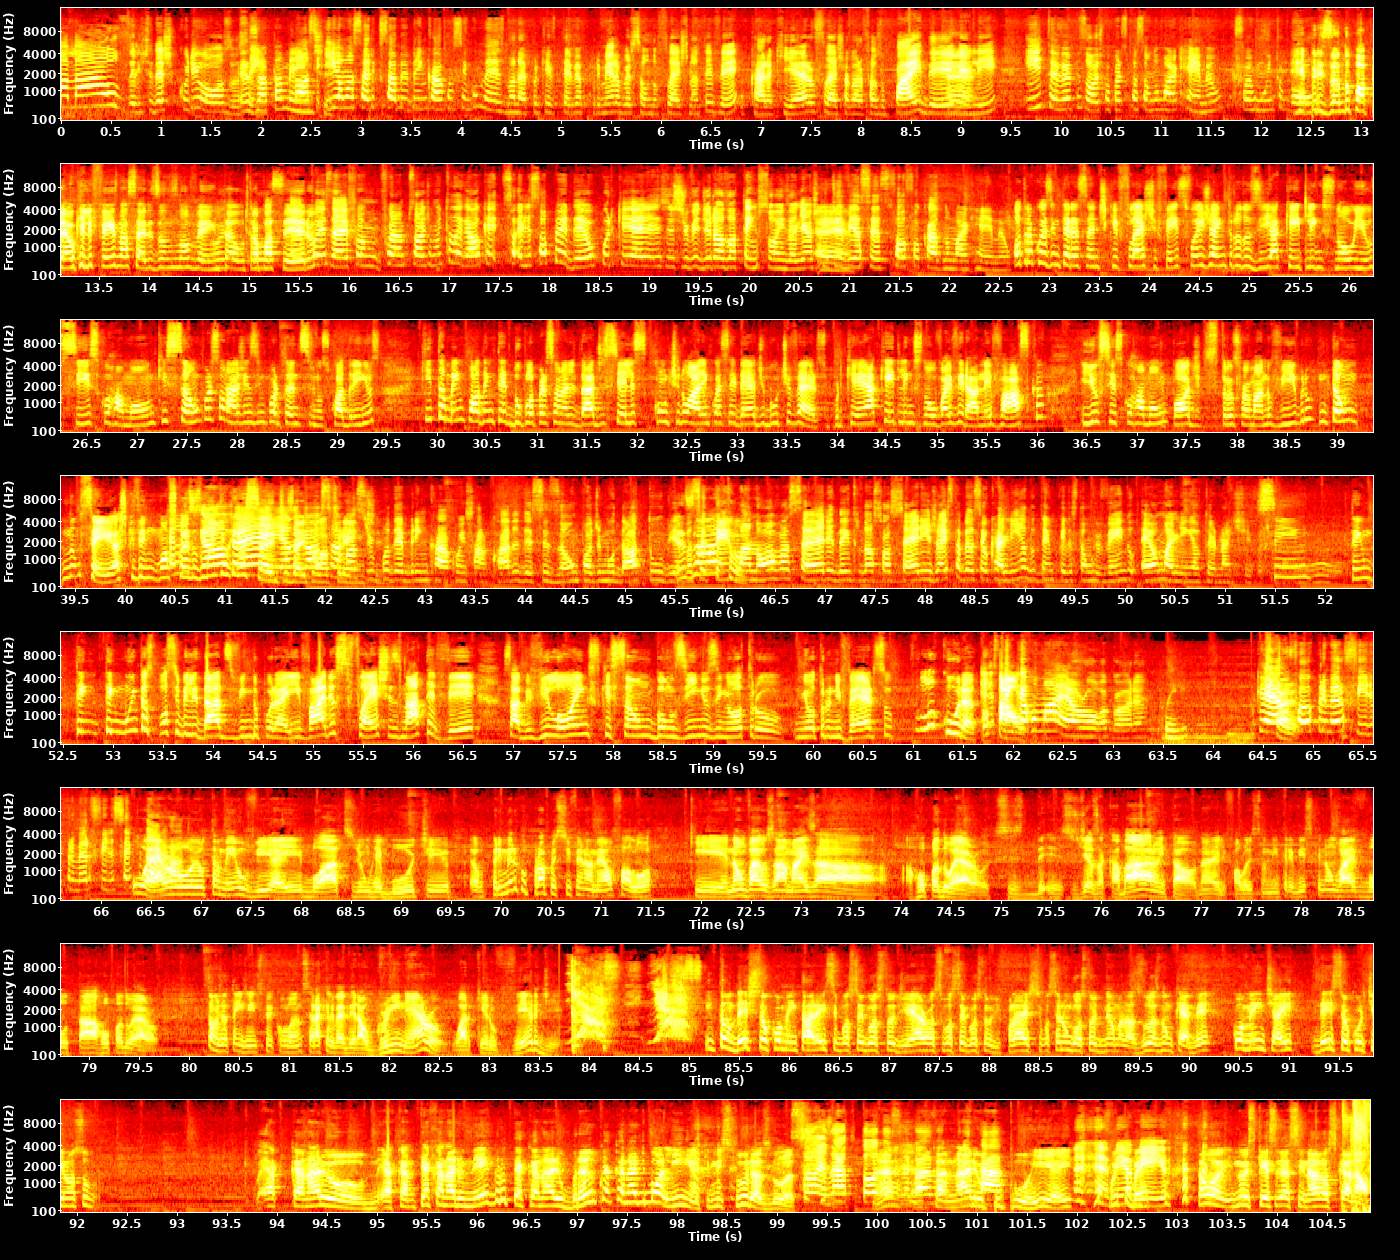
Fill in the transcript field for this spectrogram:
Ele te deixa curioso, assim. Exatamente. Nossa, e é uma série que sabe brincar consigo mesma, né? Porque teve a primeira versão do Flash na TV, o cara que era o Flash agora faz o pai dele É. ali, e teve episódio com a participação do Mark Hamill, que foi muito bom. Reprisando o papel que ele fez na série dos anos 90, o Trapaceiro. É, pois é, foi, um- foi um episódio muito legal que ele só perdeu porque eles dividiram as atenções ali. Acho É. que devia ser só focado no Mark Hamill. Outra coisa interessante que Flash fez foi já introduzir a Caitlyn Snow e o Cisco Ramon, que são personagens importantes nos quadrinhos, que também podem ter dupla personalidade se eles continuarem com essa ideia de multiverso. Porque a Caitlyn Snow vai virar nevasca e o Cisco Ramon pode se transformar no vibro. Então, não sei, acho que vem umas coisas legal, muito interessantes é, é aí legal pela negócio frente. de poder brincar com isso. Cada decisão pode mudar tudo. E aí você Exato. tem uma nova série dentro da sua série e já estabeleceu que a linha do tempo que eles estão vivendo é uma linha alternativa. Sim, tem, tem, tem muitas possibilidades vindo por aí, vários flashes na TV, sabe? Vilões que são bonzinhos em outro, em outro universo. Loucura, Eles total. têm que arrumar Arrow agora. Porque Arrow É. foi o primeiro filho. O primeiro filho sempre O tá errado. Arrow eu também ouvi aí boatos de um reboot. É o primeiro que o próprio Stephen Amell falou que não vai usar mais a, a roupa do Arrow. Esses, esses dias acabaram e tal, né? Ele falou isso numa entrevista que não vai voltar a roupa do Arrow. Então já tem gente especulando, será que ele vai virar o Green Arrow, o arqueiro verde? Yes! Yes! Então deixe seu comentário aí se você gostou de Arrow, se você gostou de Flash, se você não gostou de nenhuma das duas, não quer ver, comente aí, deixe seu curtir nosso. É a canário. É a, can- tem a canário negro, tem a canário branco e a canário de bolinha, que mistura as duas. Só, exato, todas. né? Agora a canário pupurri aí. É, Muito meio a bem. meio. Então não esqueça de assinar nosso canal.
